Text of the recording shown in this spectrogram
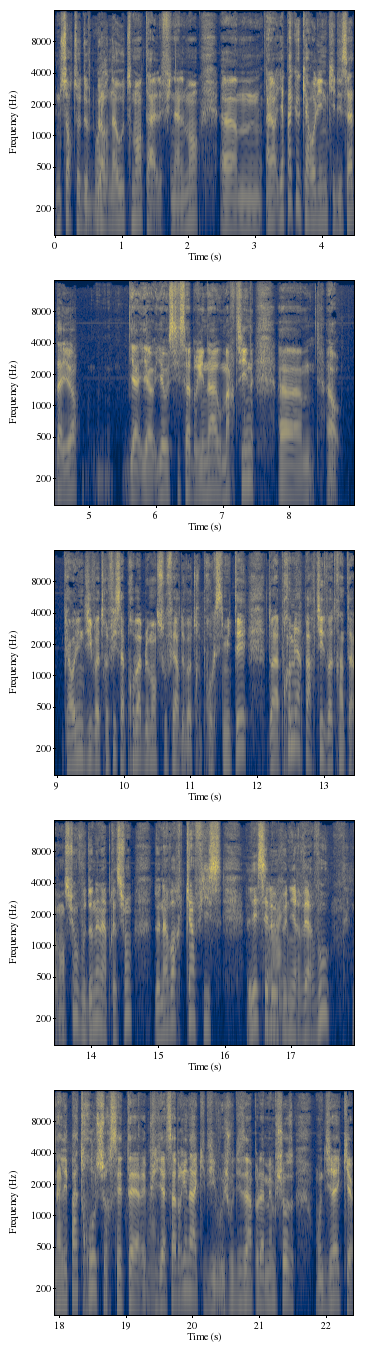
une sorte de burn-out mental finalement. alors il n'y a pas que Caroline qui dit ça d'ailleurs. Il y a, aussi Sabrina ou Martine. Euh, alors. Caroline dit votre fils a probablement souffert de votre proximité. Dans la première partie de votre intervention, vous donnez l'impression de n'avoir qu'un fils. Laissez-le venir vers vous. N'allez pas trop sur ses terres. Et puis il y a Sabrina qui dit, je vous disais un peu la même chose. On dirait qu'il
